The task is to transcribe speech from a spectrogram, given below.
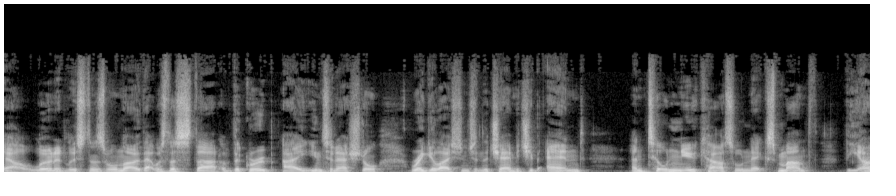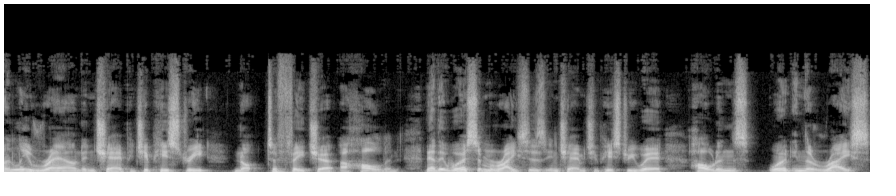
our learned listeners will know that was the start of the Group A international regulations in the championship. And until Newcastle next month, the only round in championship history not to feature a Holden. Now, there were some races in championship history where Holdens weren't in the race,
